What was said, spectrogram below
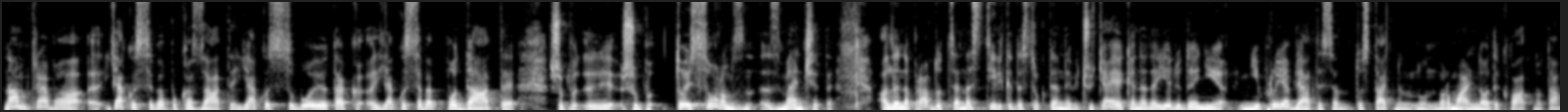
Нам треба е, якось себе показати, якось собою так, е, якось себе подати, щоб, е, щоб той сором зменшити. Але направду це настільки деструктивне відчуття, яке не дає людині ні проявлятися достатньо ну, нормально, адекватно. Та?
